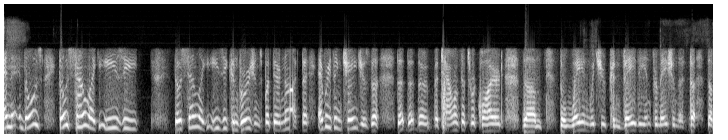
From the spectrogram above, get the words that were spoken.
and those those sound like easy those sound like easy conversions, but they're not. The, everything changes. The, the, the, the, the talent that's required, the, um, the way in which you convey the information, the, the, the,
